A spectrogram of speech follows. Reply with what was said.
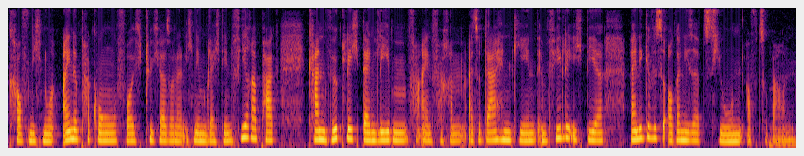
kaufe nicht nur eine Packung Feuchttücher, sondern ich nehme gleich den Viererpack, kann wirklich dein Leben vereinfachen. Also dahingehend empfehle ich dir, eine gewisse Organisation aufzubauen.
